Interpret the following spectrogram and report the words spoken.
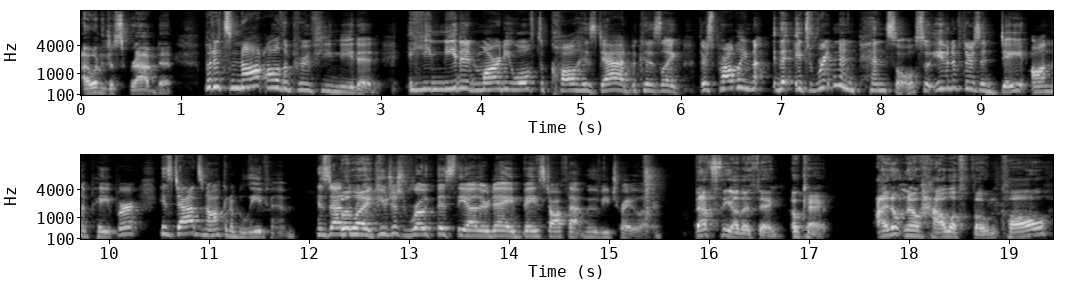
I would have just grabbed it. But it's not all the proof he needed. He needed Marty Wolf to call his dad because like there's probably not. It's written in pencil, so even if there's a date on the paper, his dad's not going to believe him. His dad's like, like, you just wrote this the other day based off that movie trailer. That's the other thing. Okay, I don't know how a phone call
